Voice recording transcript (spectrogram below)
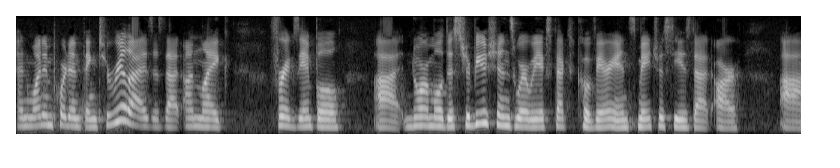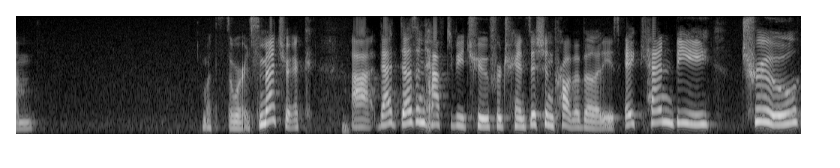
And one important thing to realize is that unlike, for example, uh, normal distributions where we expect covariance matrices that are, um, what's the word, symmetric, uh, that doesn't have to be true for transition probabilities. It can be true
